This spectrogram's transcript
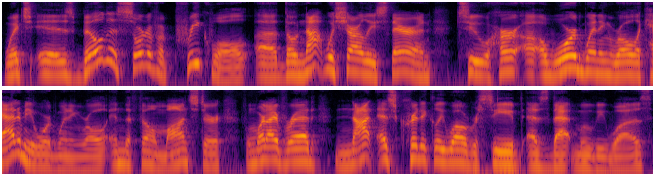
which is billed as sort of a prequel, uh, though not with Charlize Theron, to her uh, award-winning role, Academy Award-winning role in the film Monster. From what I've read, not as critically well received as that movie was.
